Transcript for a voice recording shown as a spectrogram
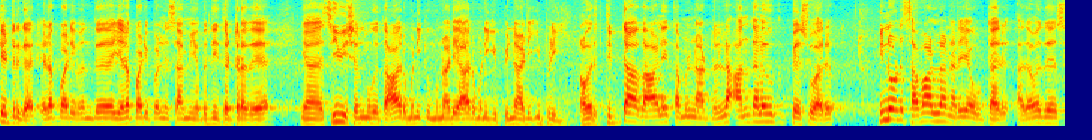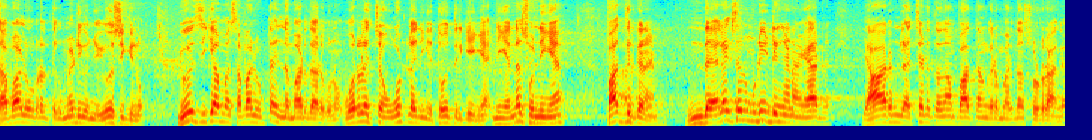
கேட்டிருக்கார். எடப்பாடி வந்து எடப்பாடி பழனிசாமியை பற்றி திட்டுறது சி வி சண்முகத்தை ஆறு மணிக்கு முன்னாடி ஆறு மணிக்கு பின்னாடி இப்படி. அவர் திட்டாத ஆளே தமிழ்நாட்டில் அந்த அளவுக்கு பேசுவார். இன்னொன்று சவால்லாம் நிறையா விட்டார். அதாவது சவால் விடுறதுக்கு முன்னாடி கொஞ்சம் யோசிக்கணும். யோசிக்காமல் சவால் விட்டால் இந்த மாதிரி தான் இருக்கணும். ஒரு லட்சம் ஓட்டில் நீங்கள் தோற்றுருக்கீங்க நீங்கள் என்ன சொன்னீங்க? பார்த்துருக்கிறேன். இந்த எலெக்ஷன் முடிட்டுங்க நான் யார் யாருன்னு லட்சணத்தை தான் பார்த்தோங்கிற மாதிரி தான் சொல்கிறாங்க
